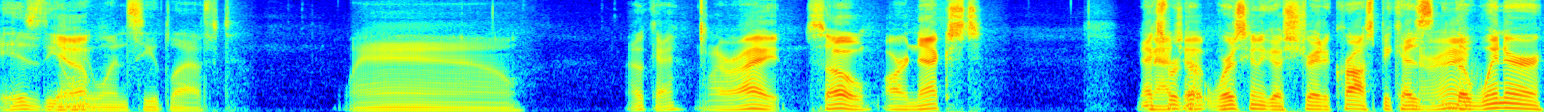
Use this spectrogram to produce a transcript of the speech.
is the Yep. only one seed left. Wow. Okay. All right. So our next. Next, we're, go- we're just going to go straight across because right. the winner,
